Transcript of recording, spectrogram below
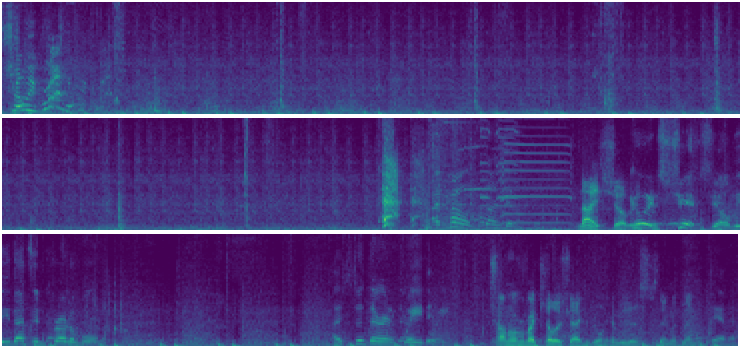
Shelby, run! Nice, Shelby. Good shit, Shelby. That's incredible. I stood there and waited. Sean, over by Killer Shack if you want to come do this thing with me. Damn it.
